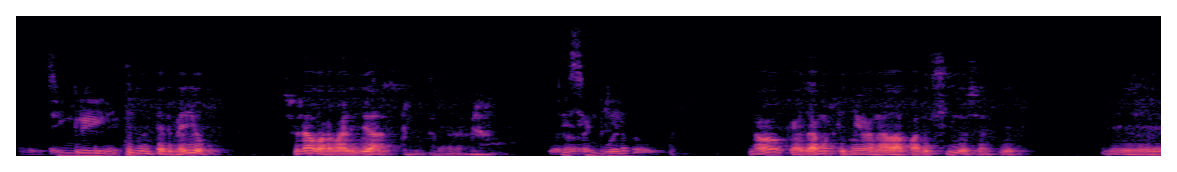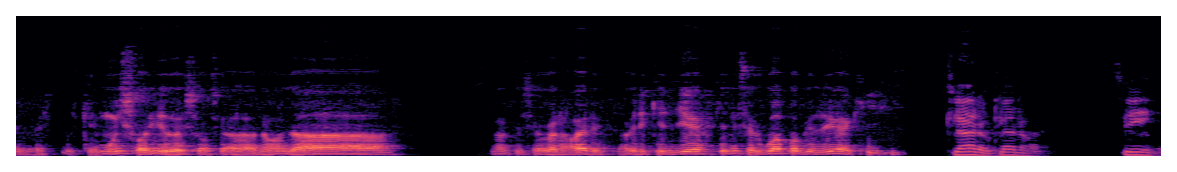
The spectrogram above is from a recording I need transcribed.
47 increíble. Meses intermedio. Es una barbaridad. Yo Es no increíble. recuerdo ¿no? que hayamos tenido nada parecido. O sea, que, eh, es, es que es muy sólido eso. O sea, ¿no? Ya... No, que sea, bueno, a ver, a ver quién llega, quién es el guapo que llega aquí. Claro, claro. Sí.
